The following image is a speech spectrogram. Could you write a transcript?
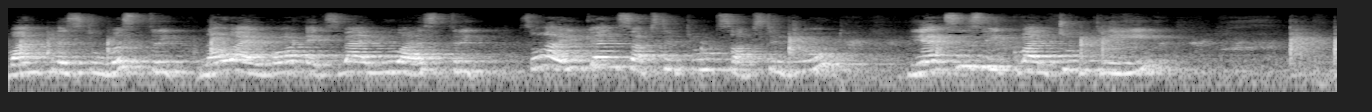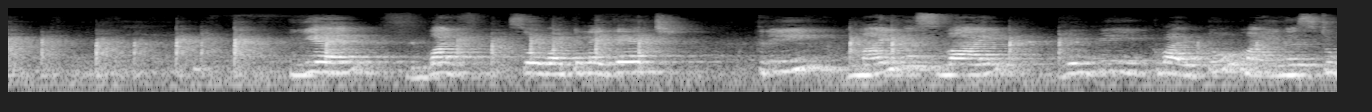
1 plus 2 is 3. Now I got x value as 3. So I can substitute, substitute. x is equal to 3. n 1. So what will I get? 3 minus y will be equal to minus 2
